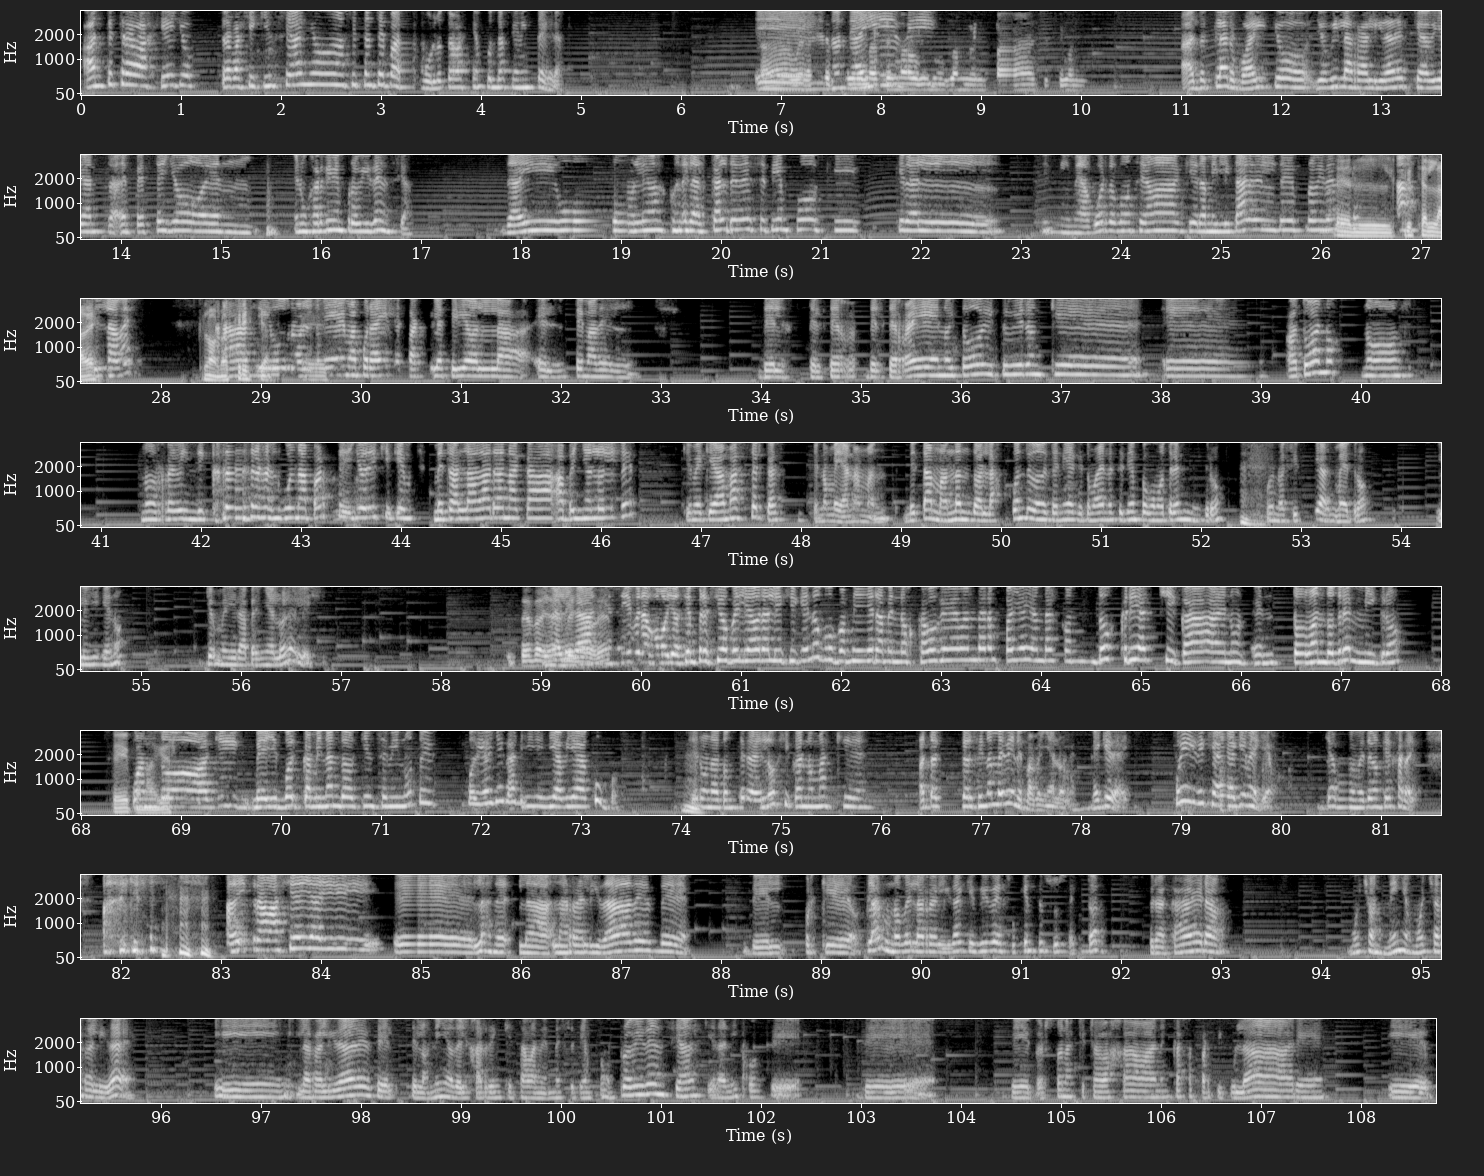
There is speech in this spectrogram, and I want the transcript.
antes trabajé, yo trabajé 15 años asistente de lo trabajé en Fundación Integra. Ah, eh, donde ahí Ah, claro, pues ahí yo, yo vi las realidades que habían. Empecé yo en, en un jardín en Providencia. De ahí hubo problemas con el alcalde de ese tiempo, que, era el. Ni me acuerdo cómo se llama, que era militar el de Providencia. El ah, Cristian Lave. No, no es ah, Cristian. Sí, hubo por ahí, les, pidió la, el tema del, del, del, del, terreno y todo, y tuvieron que. Eh, a todas nos, nos nos reivindicaron en alguna parte y yo dije que me trasladaran acá a Peñalolén, que me queda más cerca, que no me iban a mandar, me estaban mandando a Las Condes donde tenía que tomar en ese tiempo como tres metros, bueno, existía el metro, le dije que no, yo me iba a Peñalolén, le dije. ¿Usted allá sí, pero como yo siempre he sido peleadora, le dije que no, pues para mí era menos cabo que me mandaran para allá y andar con dos crías chicas en, en tomando tres micros pues, Cuando aquí me voy caminando 15 minutos y podía llegar y, había cupo. Mm. Era una tontera de lógica, nomás que hasta que al final me viene para Peñalolén, me quedé ahí. Fui y dije, aquí me quedo. Ya pues, me tengo que dejar ahí. Así que ahí trabajé y ahí eh, las, las realidades de, del... Porque, claro, uno ve la realidad que vive su gente en su sector, pero acá eran muchos niños, muchas realidades. Y la realidad es de, los niños del jardín que estaban en ese tiempo en Providencia, que eran hijos de, de, personas que trabajaban en casas particulares,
